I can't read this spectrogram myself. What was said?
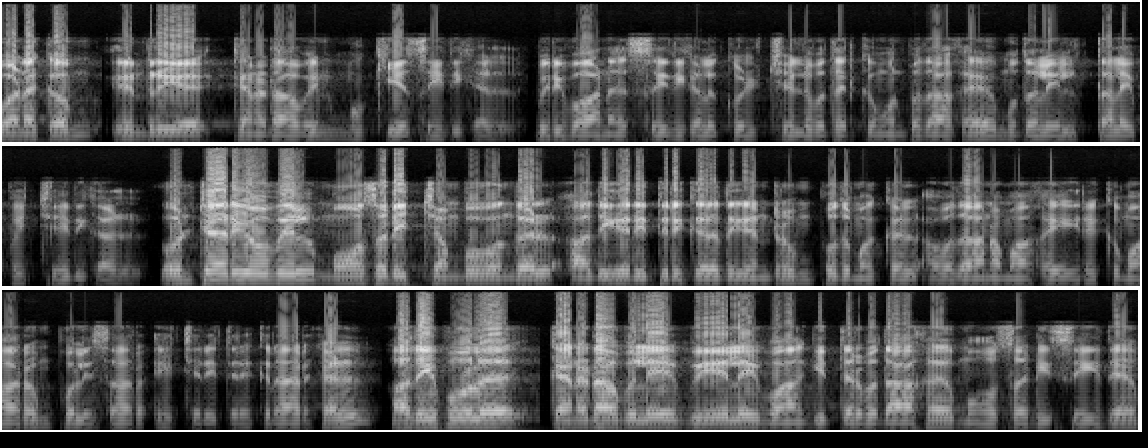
வணக்கம். இன்றைய கனடாவின் முக்கிய செய்திகள். விரிவான செய்திகளுக்குள் செல்வதற்கு முன்பதாக முதலில் தலைப்புச் செய்திகள். ஒன்டாரியோவில் மோசடி சம்பவங்கள் அதிகரித்திருக்கிறது என்றும் பொதுமக்கள் அவதானமாக இருக்குமாறும் போலீசார் எச்சரித்திருக்கிறார்கள். அதேபோல கனடாவிலே வேலை வாங்கித் தருவதாக மோசடி செய்த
